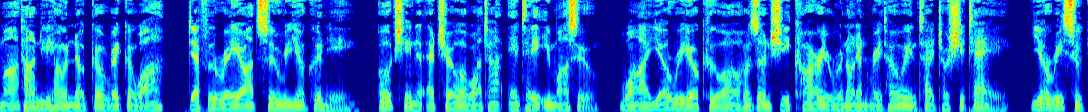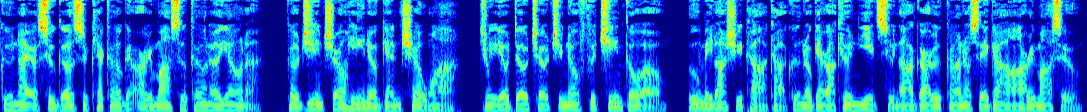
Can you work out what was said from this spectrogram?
Matanyiho no ko wa, defu reatsu ryokuni, ochina echo owata ete imasu, wa yo ryoku o hozon shikari runonen reto in taitoshite, yo sukunai nayosu gosu arimasu kono yona, gojin hino gensho wa, juyo dochochu no fuchinko o, umidashi kakaku no garakun yitsu nagaru kano sega arimasu.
